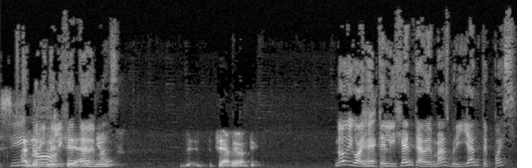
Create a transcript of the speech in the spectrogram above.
Sí, a los no. 13 inteligente años, además. de- sí, adelante. No digo, Eh. inteligente además, brillante, pues.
